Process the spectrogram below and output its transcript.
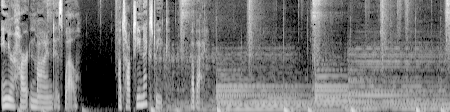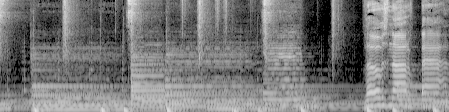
in your heart and mind as well. I'll talk to you next week. Bye bye. Love is not a battle.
